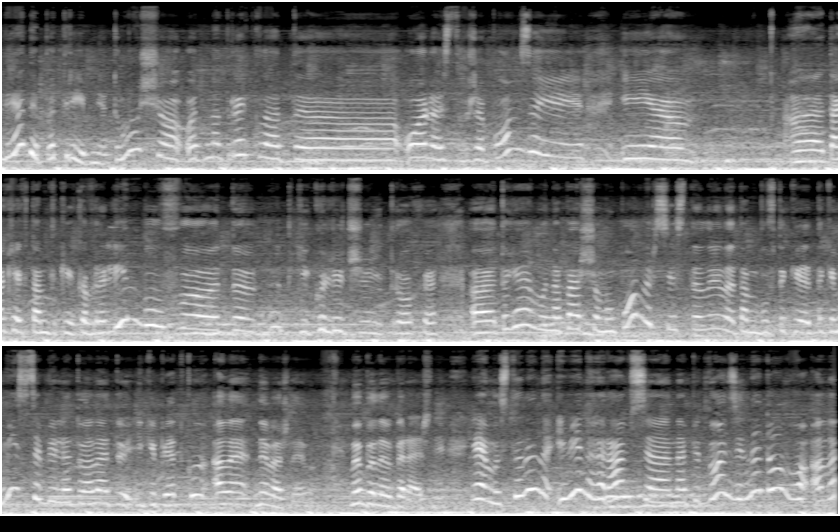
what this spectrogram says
пледи потрібні, тому що, от, наприклад, Орест вже повзає і. Е, Так як там такий каврелін був, е, ну такий колючий трохи, е, то я йому на першому поверсі стелила. Там був таке таке місце біля туалету і кип'ятку, але неважливо. Ми були обережні. Я йому стелила, і він грався на підлозі недовго, але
